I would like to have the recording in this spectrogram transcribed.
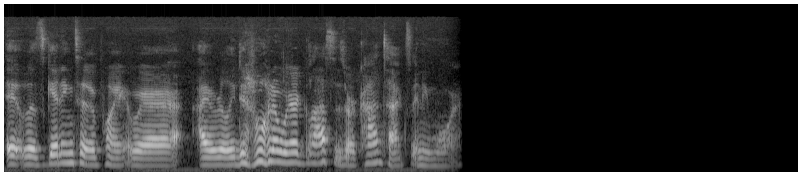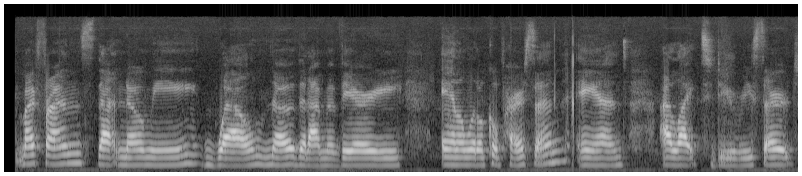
it was getting to a point where I really didn't want to wear glasses or contacts anymore. My friends that know me well know that I'm a very analytical person and I like to do research.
